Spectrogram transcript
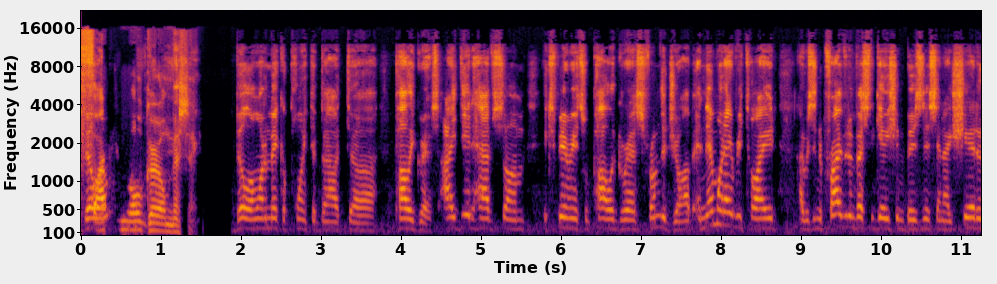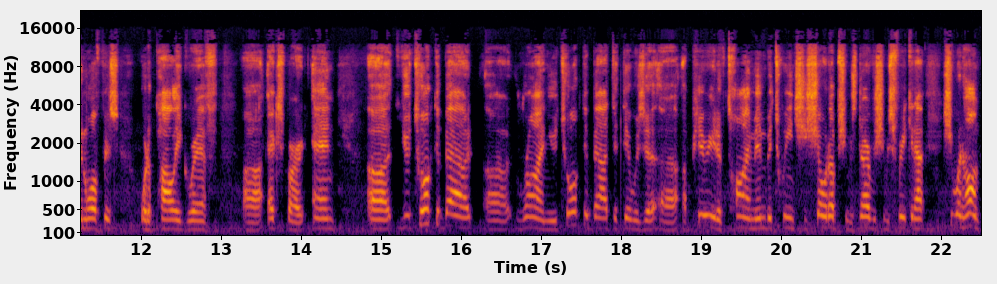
a Bill, five-year-old girl missing Bill, I want to make a point about uh, polygraphs. I did have some experience with polygraphs from the job. And then when I retired, I was in the private investigation business and I shared an office with a polygraph uh, expert. And uh, you talked about, uh, Ron, you talked about that there was a, a, a period of time in between. She showed up, she was nervous, she was freaking out, she went home.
